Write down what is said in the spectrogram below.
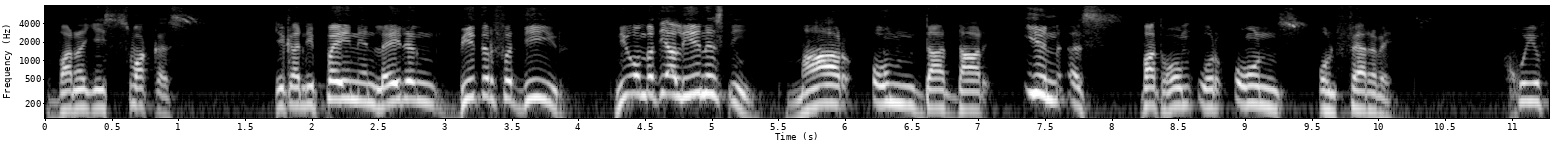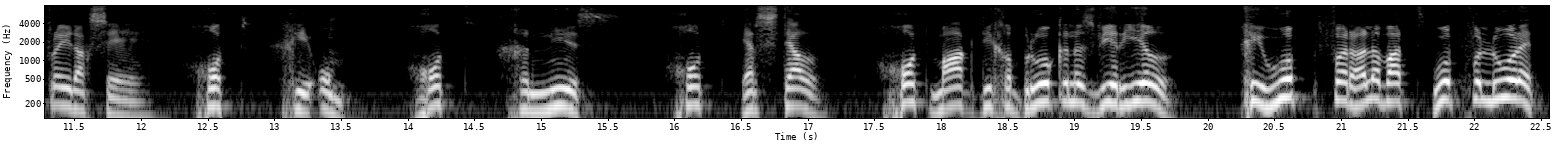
wanneer jy swak is. Jy kan die pyn en lyding beter verduur, nie omdat jy alleen is nie, maar omdat daar een is wat hom oor ons ontferm het. Goeie Vrydag sê God gee om. God genees. God herstel. God maak die gebrokenes weer heel. Gee hoop vir hulle wat hoop verloor het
